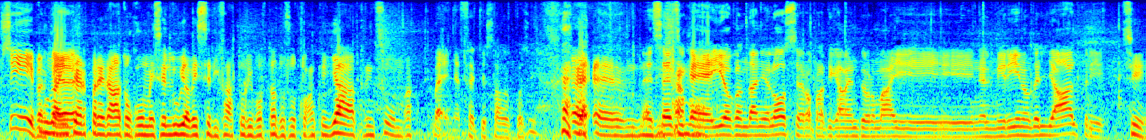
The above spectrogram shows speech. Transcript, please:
Sì, tu perché interpretato come se lui avesse di fatto riportato sotto anche gli altri, insomma. beh, in effetti è stato così. Eh, ehm, Nel senso diciamo- che io con Daniel Ossi ero praticamente ormai nel mirino degli altri Sì,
